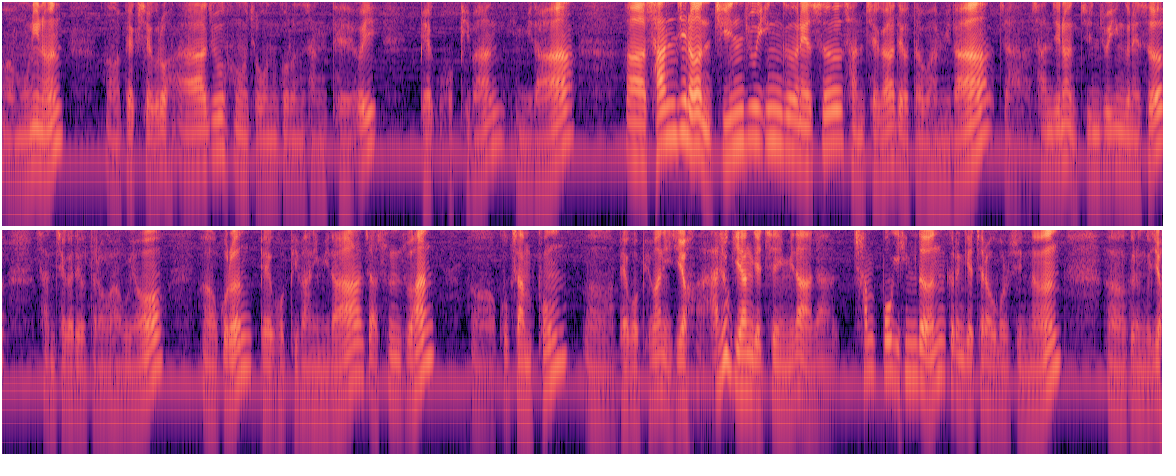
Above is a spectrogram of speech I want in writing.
어, 무늬는 어, 백색으로 아주 어, 좋은 그런 상태의 백호피반입니다. 아, 산지는 진주 인근에서 산채가 되었다고 합니다. 자, 산지는 진주 인근에서 산채가 되었다고 하고요. 어, 그런 백호피반입니다. 자, 순수한 어, 국산품 어, 백호피반이지요. 아주 귀한 개체입니다. 자, 참 보기 힘든 그런 개체라고 볼 수 있는 어, 그런 거죠.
